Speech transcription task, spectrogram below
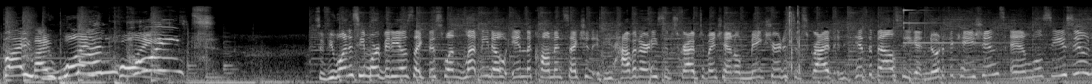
By, by one, point. So So if you want to see more videos like this one, let me know in the comment section. If you haven't already subscribed to my channel, make sure to subscribe and hit the bell so you get notifications, and we'll see you soon.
